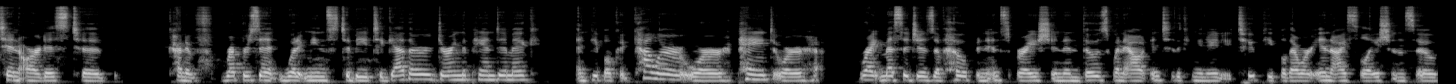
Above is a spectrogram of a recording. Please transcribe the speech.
10 artists to kind of represent what it means to be together during the pandemic. And people could color or paint or write messages of hope and inspiration. And those went out into the community to people that were in isolation. So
